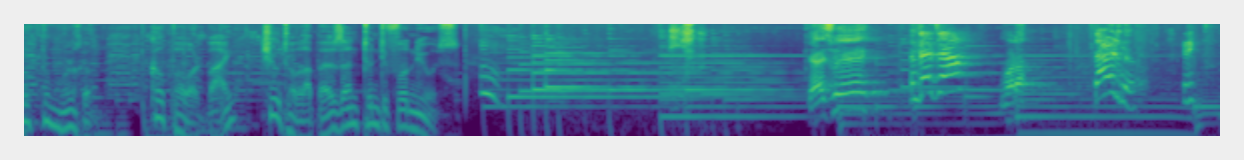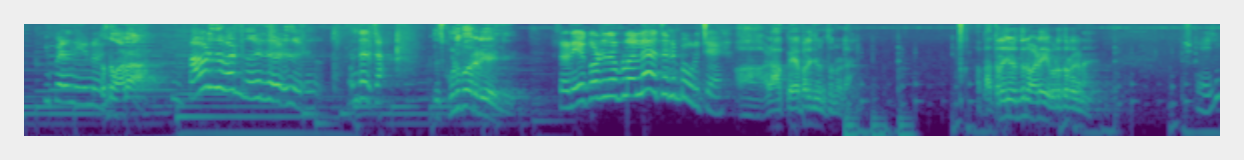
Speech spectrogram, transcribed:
ഉപ്പും മുളകും കോ പവർഡ് by Q developers and twenty four news സ്കൂളിൽ റെഡി ആയില്ലേ? റെഡി ആയിക്കൊണ്ടിരുന്നപ്പോഴല്ലേ അച്ഛനിപ്പോ വിളിച്ചേ? ആ പേപ്പർ ചെറുത്തോണ്ടാ ആ പത്രം ചെറുത്തോണ്ട് വാടേ ഇവിടെ തുടങ്ങണേ ശരി.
